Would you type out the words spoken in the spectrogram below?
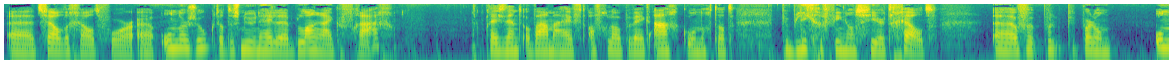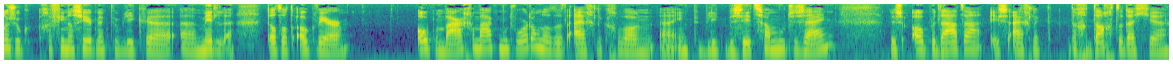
Hetzelfde geldt voor onderzoek. Dat is nu een hele belangrijke vraag. President Obama heeft afgelopen week aangekondigd dat publiek gefinancierd geld, eh, of eh, pardon, onderzoek gefinancierd met publieke eh, middelen, dat dat ook weer openbaar gemaakt moet worden, omdat het eigenlijk gewoon in publiek bezit zou moeten zijn. Dus open data is eigenlijk de gedachte dat je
